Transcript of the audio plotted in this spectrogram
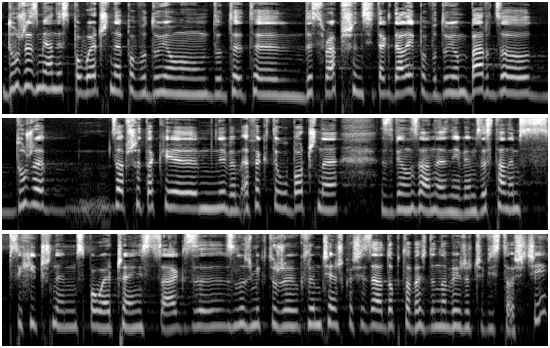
duże zmiany społeczne powodują te, te disruptions i tak dalej powodują bardzo duże zawsze takie, nie wiem, efekty uboczne związane, nie wiem, ze stanem psychicznym społeczeństw, tak, z, z ludźmi, którzy, którym ciężko się zaadoptować do nowej rzeczywistości.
